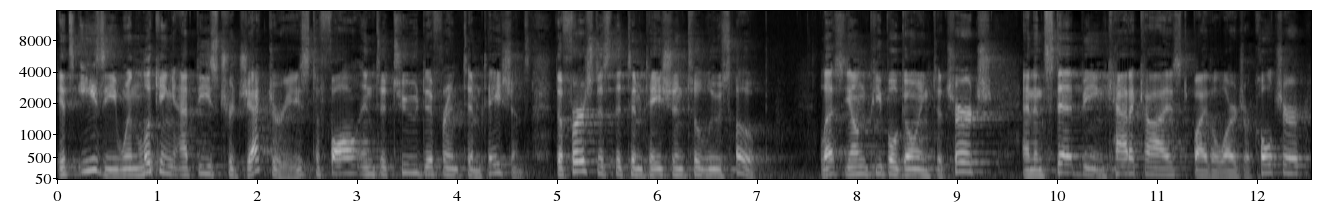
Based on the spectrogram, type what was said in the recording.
It's easy when looking at these trajectories to fall into two different temptations. The first is the temptation to lose hope. Less young people going to church and instead being catechized by the larger culture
